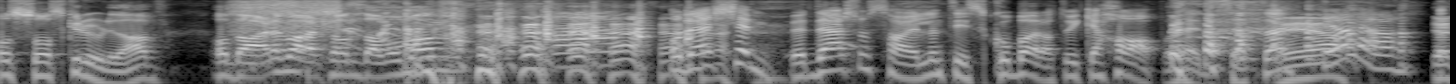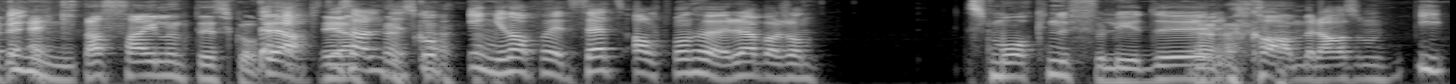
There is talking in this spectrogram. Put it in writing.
og så skrur de det av. Og da er det bare sånn, da må man Og det er kjempe Det er som silent disco, bare at du ikke har på headsetet. Ja, ja. Ja, det er det ekte silent disco. Det er ekte Ja. silent disco. Ingen har på headset. Alt man hører, er bare sånn små knuffelyder, kamera som pip.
